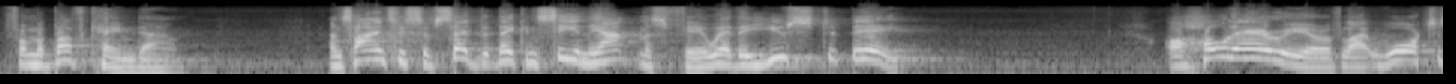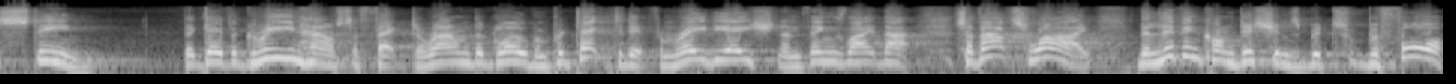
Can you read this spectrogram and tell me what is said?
from above came down. And scientists have said that they can see in the atmosphere where there used to be a whole area of like water steam that gave a greenhouse effect around the globe and protected it from radiation and things like that. So that's why the living conditions before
